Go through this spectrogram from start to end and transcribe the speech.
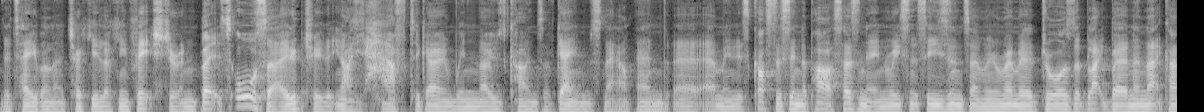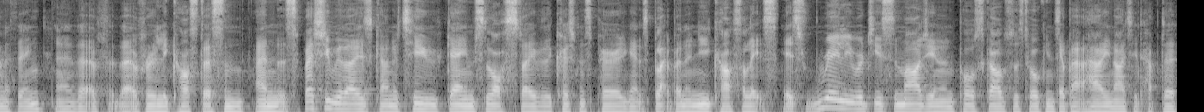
the table and a tricky looking fixture. And but it's also true that United have to go and win those kinds of games now. And uh, I mean, it's cost us in the past, hasn't it? In recent seasons, and we remember draws at Blackburn and that kind of thing uh, that have that have really cost us and, and especially with those kind of two games lost over the Christmas period against Blackburn and Newcastle, it's it's really reduced the margin. And Paul Scholes was talking about how United have to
